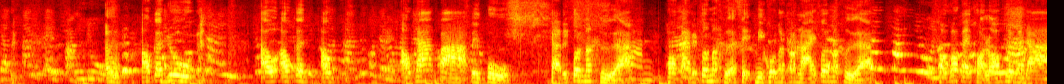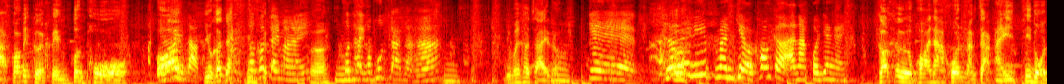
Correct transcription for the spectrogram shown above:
จะตั้งใจฟังอยู่เออเอากระดูก เอาเอากระเอา เอาก้างปลาไปปลูกกลายเป็นต้นมะเขือ พอกลายเป็นต้นมะเขือเสร็จมีคนมาทำร้ายต้นมะเขือเขาก็ไปขอร้องเทวดาก็ไปเกิดเป็นต้นโพ โอ้ยอยู่เข้าใจ เธอเข้าใจไหม เออ คนไทยเขาพูดกันนะฮะ อยู่ไม่เข้าใจเหรอ เกดแล้วในนี้มันเกี่ยวข้องกับอนาคตยังไง ก็คือพออนาคตหลังจากไอ้ที่โดน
